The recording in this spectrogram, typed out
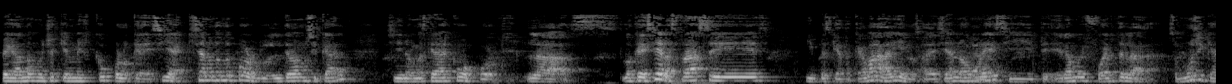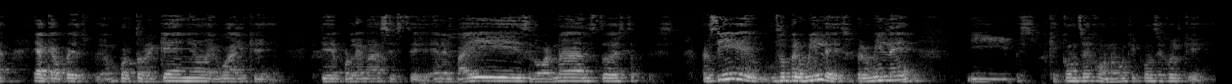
pegando mucho aquí en México por lo que decía. Quizá no tanto por el tema musical, sino más que nada como por las... Lo que decía, las frases, y pues que atacaba a alguien, o sea, decía nombres y era muy fuerte la, su música. Y acá pues un puertorriqueño igual que, tiene problemas este, en el país, gobernantes, todo esto, pues. Pero sí, súper humilde, súper humilde. Y pues, qué consejo, ¿no? Qué consejo el que,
